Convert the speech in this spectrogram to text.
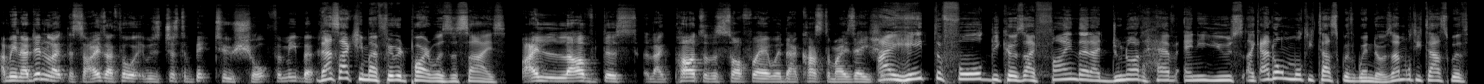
I mean, I didn't like the size. I thought it was just a bit too short for me. But That's actually my favorite part was the size. I loved this, like, part of the software with that customization. I hate the fold because I find that I do not have any use. Like I don't multitask with Windows. I multitask with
